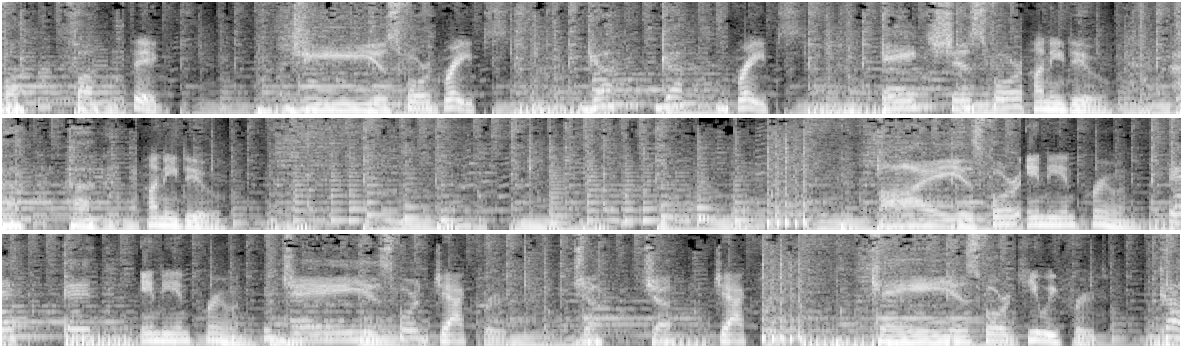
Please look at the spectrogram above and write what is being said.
f, f. fig. G is for Grapes, g, g. grapes. H is for Honeydew, H, h, honeydew. I is for Indian prune, I, I. Indian prune. J is for Jackfruit, j, j. jackfruit. K is for Kiwi fruit, k,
